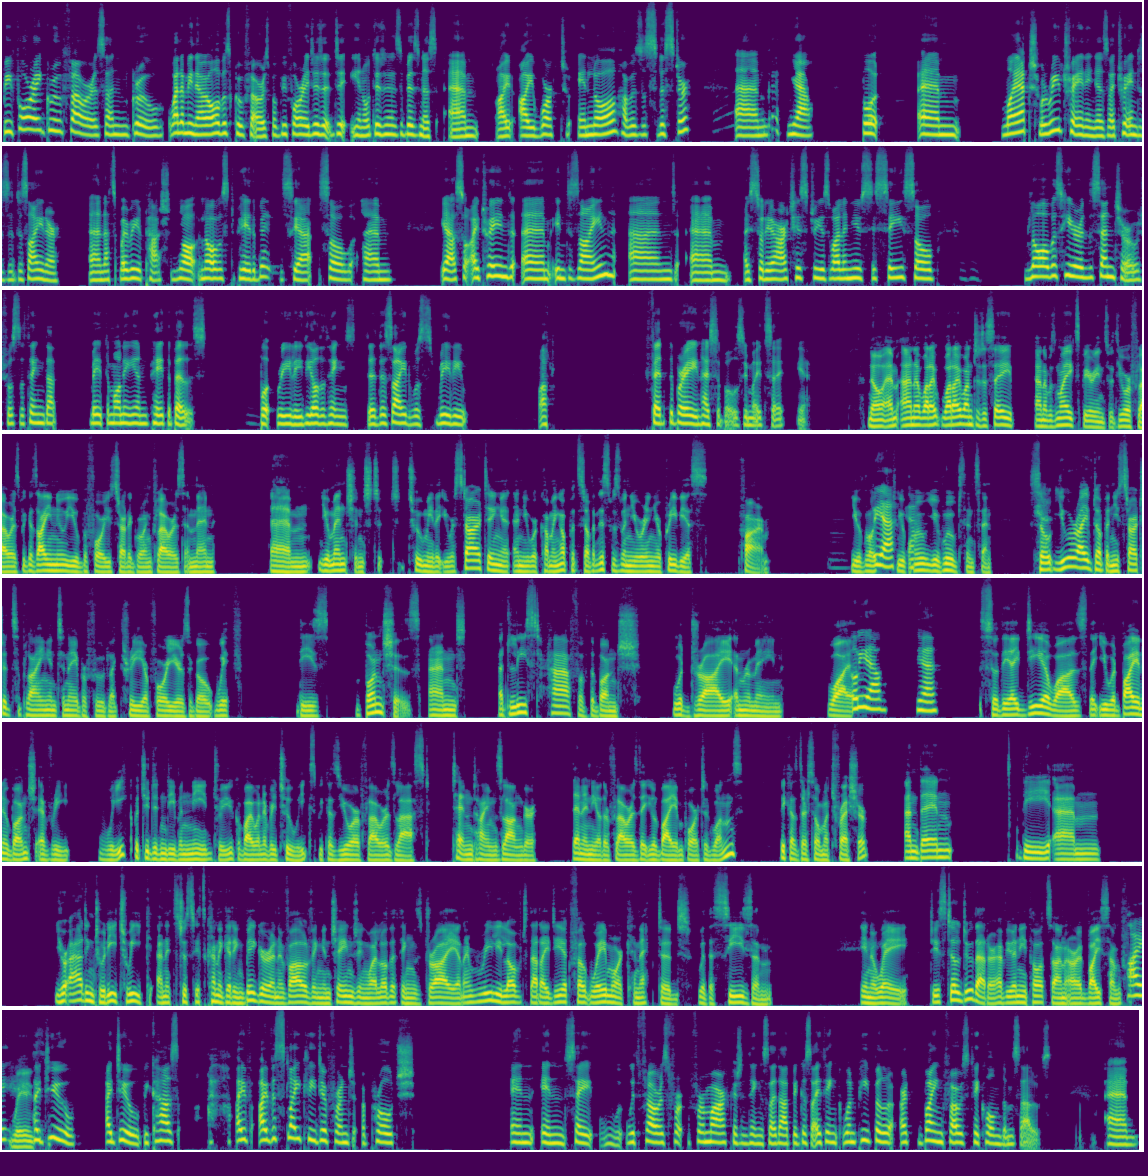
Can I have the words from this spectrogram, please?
before I grew flowers and grew, well, I mean, I always grew flowers, but before I did it, di- you know, did it as a business, um, I, I worked in law. I was a solicitor. Um, Okay. yeah, but um, my actual real training is I trained as a designer, and that's my real passion. Law, law was to pay the bills. Yeah, so um, yeah, so I trained um in design, and um, I studied art history as well in UCC. So law was here in the centre, which was the thing that made the money and paid the bills. But really, the other things, the design was really what fed the brain, I suppose you might say. Yeah. No, um, Anna, what I what I wanted to say, and it was my experience with your flowers because I knew you before you started growing flowers, and then um, you mentioned to, to me that you were starting and, you were coming up with stuff, and this was when you were in your previous farm. You've moved, Oh, yeah, you've yeah. moved, you've moved since then. So Yeah. you arrived up and you started supplying into NeighbourFood like three or four years ago with these bunches, and at least half of the bunch would dry and remain wild. Oh yeah, yeah. so the idea was that you would buy a new bunch every week, but you didn't even need to. You could buy one every two weeks because your flowers last 10 times longer than any other flowers that you'll buy imported ones because they're so much fresher. And then the um you're adding to it each week and it's just it's kind of getting bigger and evolving and changing while other things dry and i really loved that idea it felt way more connected with a season in a way do you still do that or have you any thoughts on or advice on I, ways I do. I do because I've I've a slightly different approach in in say w- with flowers for for market and things like that because I think when people are buying flowers to take home themselves, um,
